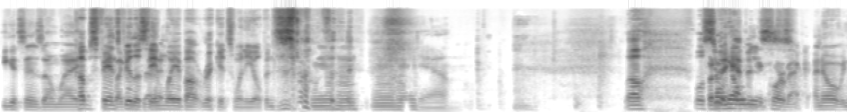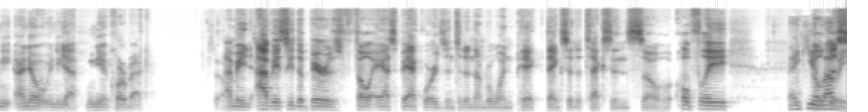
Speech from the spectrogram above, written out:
He gets in his own way. Cubs fans like feel the same it. way about Ricketts when he opens his mouth. Mm-hmm, mm-hmm. Yeah. Well, we'll but see I what know happens. We need a quarterback. I know what we need. I know what we need. Yeah. We need a quarterback. So I mean, obviously the Bears fell ass backwards into the number one pick thanks to the Texans. So hopefully, thank you, Lovey.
